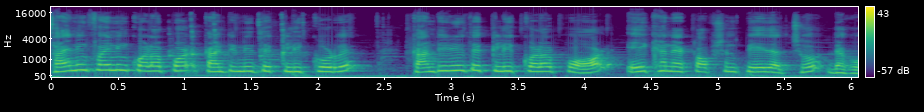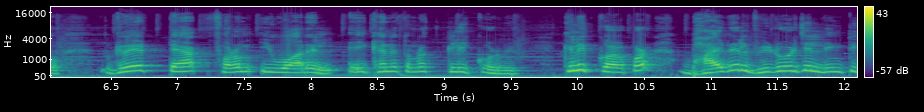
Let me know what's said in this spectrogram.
সাইনিং ফাইনিং করার পর কন্টিনিউতে ক্লিক করবে। কন্টিনিউতে ক্লিক করার পর এইখানে একটা অপশন পেয়ে যাচ্ছ। দেখো গ্রেট ট্যাগ ফরম ইউআরএল, এইখানে তোমরা ক্লিক করবে। ক্লিক করার পর ভাইরাল ভিডিওর যে লিঙ্কটি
